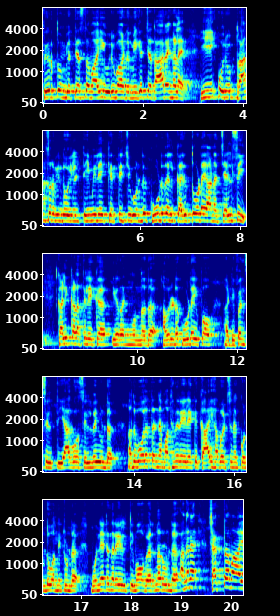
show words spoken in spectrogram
തീർത്തും വ്യത്യസ്തമായി ഒരുപാട് മികച്ച താരങ്ങളെ ഈ ഒരു ട്രാൻസ്ഫർ വിൻഡോയിൽ ടീമിലേക്ക് എത്തിച്ചുകൊണ്ട് കൂടുതൽ കരുത്തോടെയാണ് ചെൽസി കളിക്കളത്തിലേക്ക് ഇറങ്ങുന്നത്. അവരുടെ കൂടെ ഇപ്പോൾ ഡിഫൻസിൽ തിയാഗോ സിൽവയുണ്ട്. അതുപോലെ തന്നെ മധ്യനിരയിലേക്ക് കായ് ഹവേർട്സിനെ കൊണ്ടുവന്നിട്ടുണ്ട്. മുന്നേറ്റ നിരയിൽ ടിമോ വെർണർ ഉണ്ട്. അങ്ങനെ ശക്തമായ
